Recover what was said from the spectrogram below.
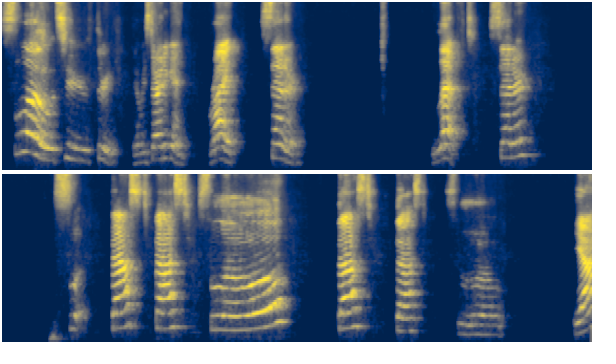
slow, two, three. Then we start again. Right, center, left, center, slow, fast, fast, slow, fast, fast, slow. Yeah?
